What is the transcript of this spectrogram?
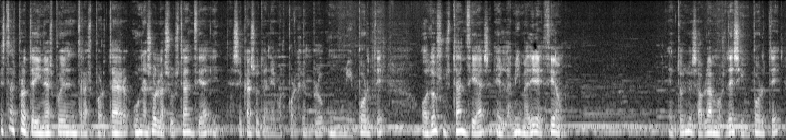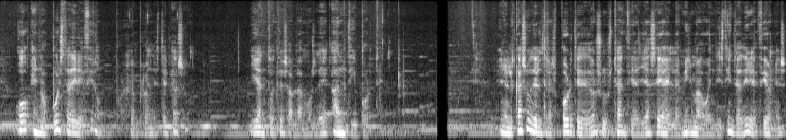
Estas proteínas pueden transportar una sola sustancia, y en ese caso tenemos por ejemplo un uniporte, o dos sustancias en la misma dirección. Entonces hablamos de simporte o en opuesta dirección, por ejemplo en este caso, y entonces hablamos de antiporte. En el caso del transporte de dos sustancias, ya sea en la misma o en distintas direcciones,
